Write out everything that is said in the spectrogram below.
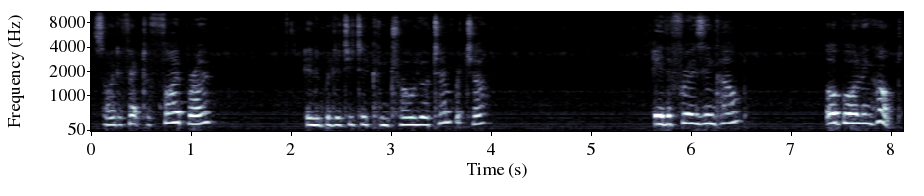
Side effect of fibro inability to control your temperature, either freezing cold or boiling hot.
